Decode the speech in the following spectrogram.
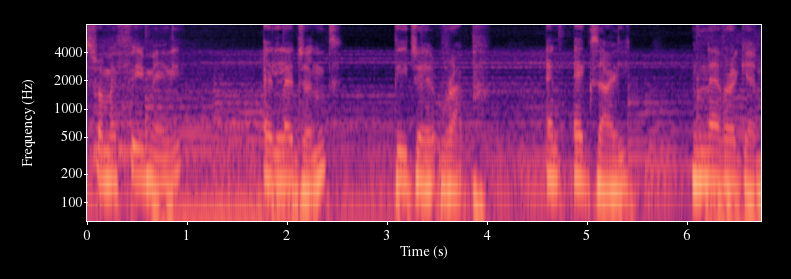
Is from a female, a legend, DJ Rap, an Exile, Never Again.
